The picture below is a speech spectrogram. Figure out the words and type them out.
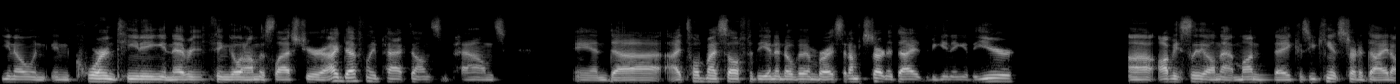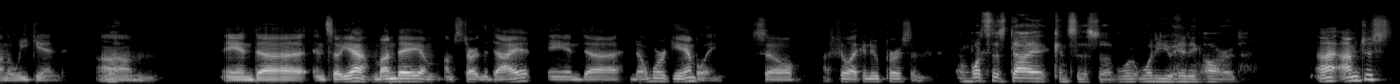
you know, in, in quarantining and everything going on this last year, I definitely packed on some pounds. And uh, I told myself at the end of November, I said, I'm starting a diet at the beginning of the year. Uh, obviously on that Monday, because you can't start a diet on the weekend. Um, and uh, and so yeah, Monday I'm I'm starting the diet and uh, no more gambling. So I feel like a new person. And what's this diet consist of? What what are you hitting hard? I, I'm just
